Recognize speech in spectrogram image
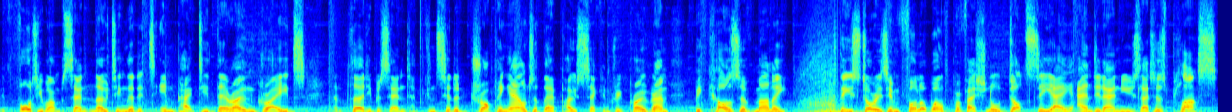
with 41% noting that it's impacted their own grades, and 30% have considered dropping out of their post secondary program because of money. These stories in full at wealthprofessional.ca and in our newsletters, plus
